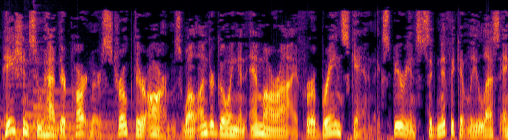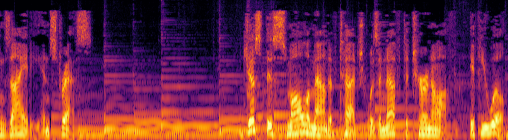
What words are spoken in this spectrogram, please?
Patients who had their partners stroke their arms while undergoing an MRI for a brain scan experienced significantly less anxiety and stress. Just this small amount of touch was enough to turn off, if you will,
